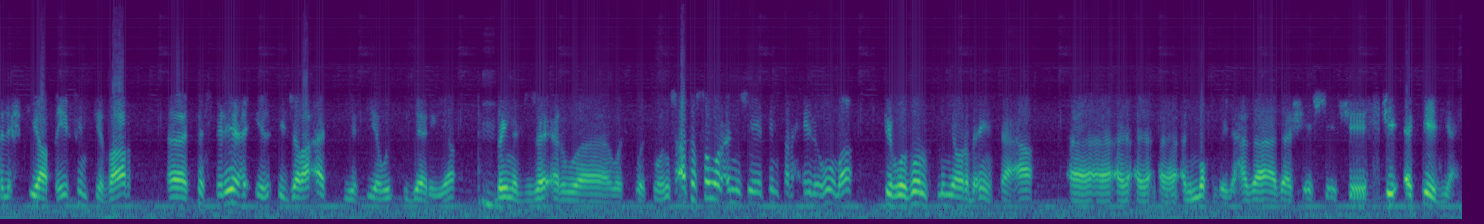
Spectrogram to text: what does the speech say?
الاحتياطي في انتظار تسريع الاجراءات السياسيه والاداريه بين الجزائر وتونس. أتصور انه سيتم ترحيلهما في غضون 48 ساعة آه، آه، المقبلة. هذا هذا شيء شيء شيء أكيد يعني.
